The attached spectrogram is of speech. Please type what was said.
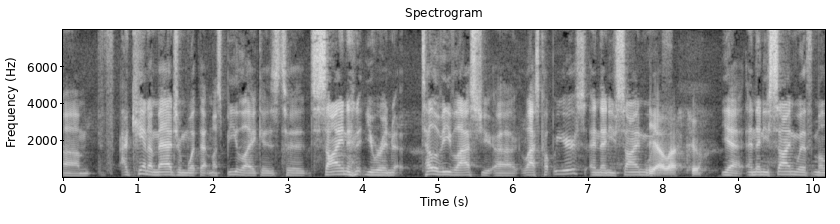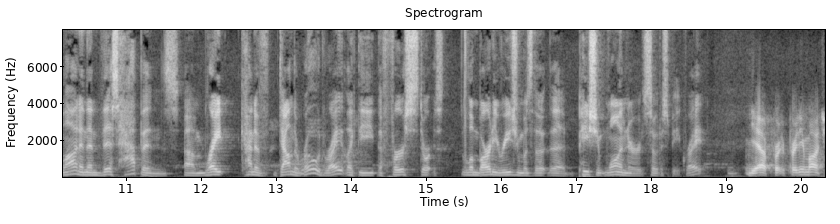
um, I can't imagine what that must be like. Is to sign? You were in Tel Aviv last year, uh, last couple years, and then you signed. With, yeah, last two. Yeah, and then you sign with Milan, and then this happens um, right kind of down the road, right? Like the the first Lombardy region was the the patient one, or so to speak, right? Yeah, pr- pretty much.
